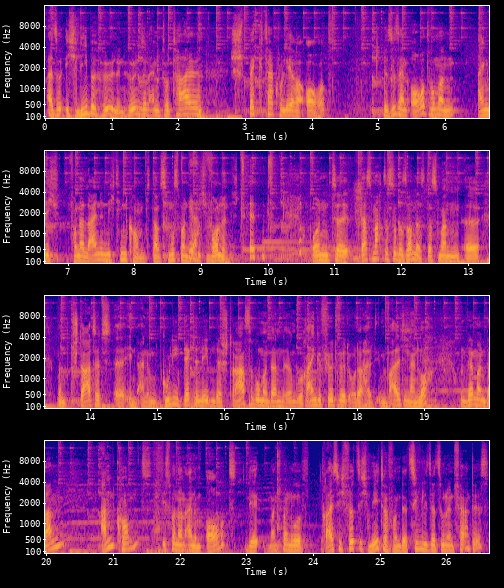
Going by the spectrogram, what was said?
Also ich liebe Höhlen. Höhlen sind ein total spektakulärer Ort. Es ist ein Ort, wo man eigentlich von alleine nicht hinkommt. Das muss man wirklich ja, wollen. Stimmt. Und äh, das macht es so besonders, dass man, äh, man startet äh, in einem Gullideckel neben der Straße, wo man dann irgendwo reingeführt wird oder halt im Wald in ein Loch. Und wenn man dann ankommt, ist man an einem Ort, der manchmal nur 30, 40 Meter von der Zivilisation entfernt ist,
